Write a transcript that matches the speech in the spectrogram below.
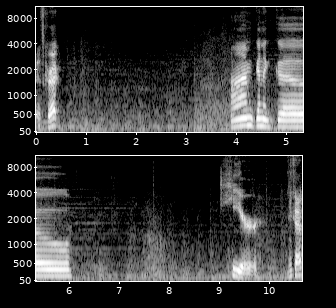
That's correct. I'm gonna go here. Okay.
